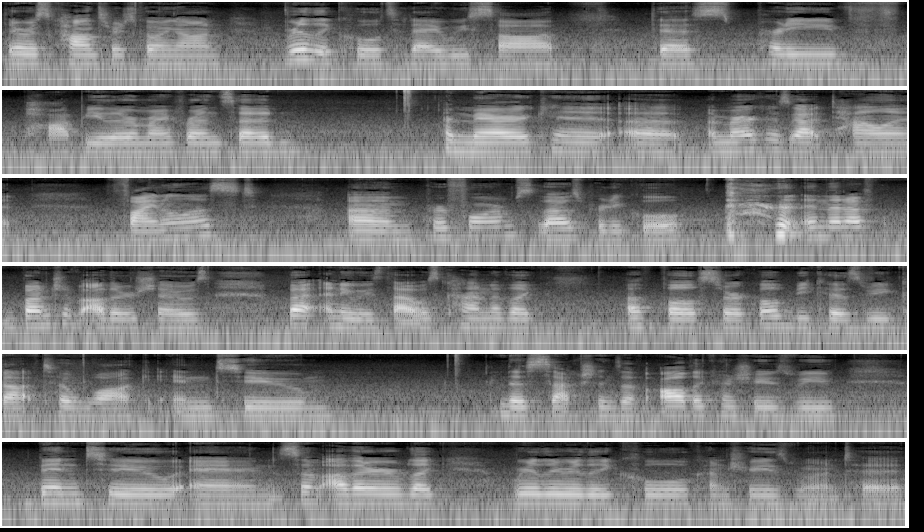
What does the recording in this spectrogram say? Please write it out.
there was concerts going on. Really cool today. We saw this pretty f- popular, my friend said, American uh, America's Got Talent finalist um, so that was pretty cool. and then a bunch of other shows. But anyways, that was kind of like a full circle because we got to walk into the sections of all the countries we've been to and some other like really really cool countries. We went to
